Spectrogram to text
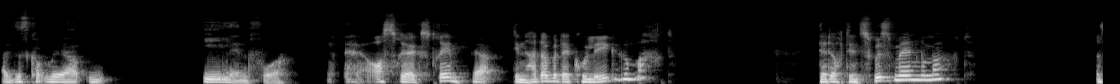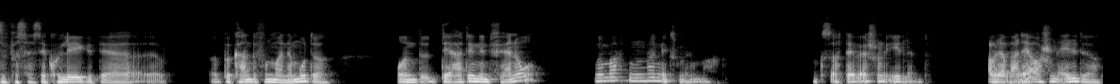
Also das kommt mir ja elend vor. Äh, Austria Extrem. Ja, Den hat aber der Kollege gemacht. Der hat auch den Swissman gemacht. Also, was heißt der Kollege? Der äh, Bekannte von meiner Mutter. Und der hat den Inferno gemacht und hat nichts mehr gemacht. Und gesagt, der wäre schon elend. Aber da war der auch schon älter.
